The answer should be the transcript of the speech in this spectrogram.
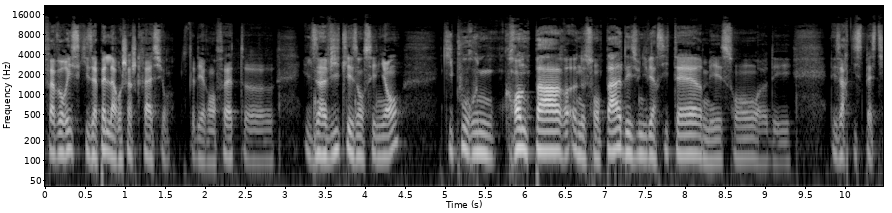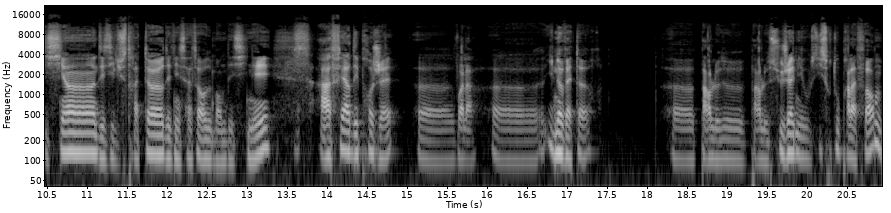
qui favorise ce qu'ils appellent la recherche-création. C'est-à-dire en fait, euh, ils invitent les enseignants qui pour une grande part ne sont pas des universitaires, mais sont euh, des, artistes plasticiens, des illustrateurs, des dessinateurs de bande dessinée, à faire des projets, euh, voilà, innovateurs par le par le sujet, mais aussi surtout par la forme.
